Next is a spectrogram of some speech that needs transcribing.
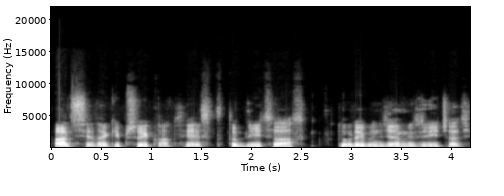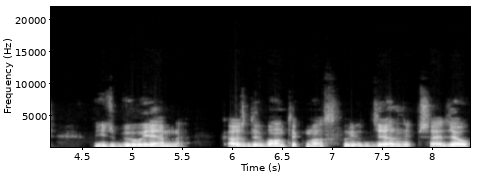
Patrzcie, taki przykład. Jest tablica, z której będziemy zliczać liczby ujemne. Każdy wątek ma swój oddzielny przedział,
